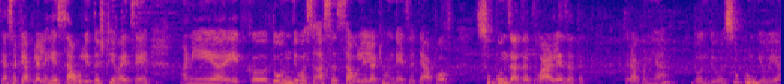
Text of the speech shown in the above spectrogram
त्यासाठी आपल्याला हे सावलीतच ठेवायचं आहे. आणि एक दोन दिवस असंच सावलीला ठेवून द्यायचं. ते आपोआप सुकून जातात वाळल्या जातात. तर आपण ह्या दोन दिवस सुकून घेऊया.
